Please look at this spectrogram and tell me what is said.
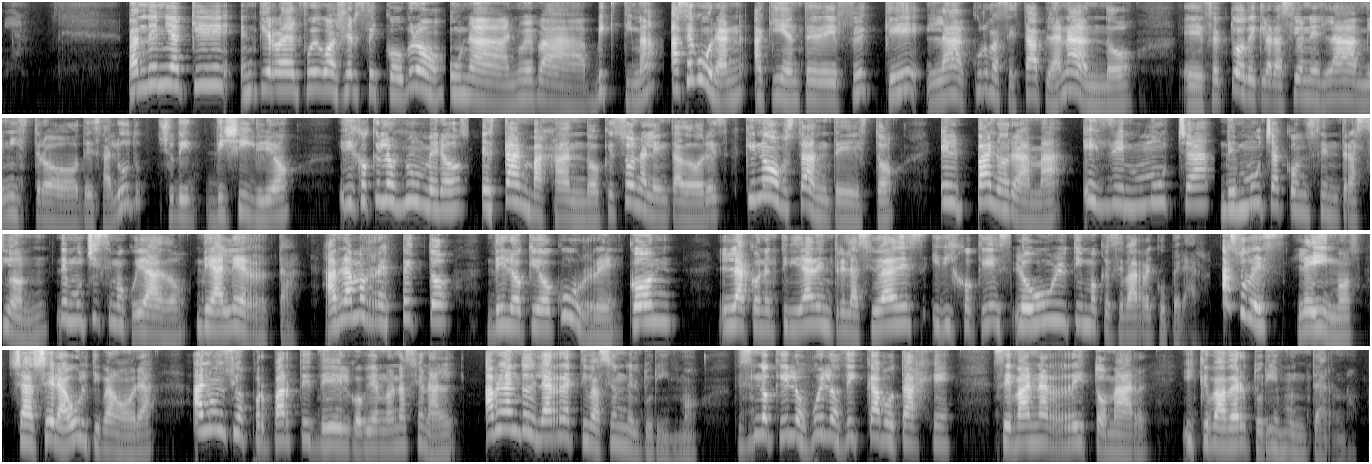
Pandemia que en Tierra del Fuego ayer se cobró una nueva víctima. Aseguran aquí en TDF que la curva se está aplanando efectuó declaraciones la ministro de Salud, Judith Di Giglio, y dijo que los números están bajando, que son alentadores, que no obstante esto, el panorama es de mucha, de mucha concentración, de muchísimo cuidado, de alerta. Hablamos respecto de lo que ocurre con la conectividad entre las ciudades y dijo que es lo último que se va a recuperar. A su vez, leímos, ya ayer a última hora, anuncios por parte del gobierno nacional hablando de la reactivación del turismo, diciendo que los vuelos de cabotaje se van a retomar y que va a haber turismo interno.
